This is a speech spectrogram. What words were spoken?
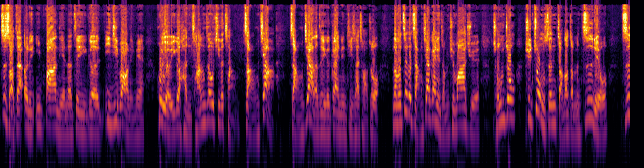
至少在二零一八年的这一个一季报里面，会有一个很长周期的涨涨价、涨价的这个概念题材炒作。那么这个涨价概念怎么去挖掘？从中去纵深找到怎么支流支、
